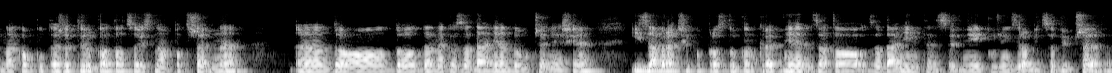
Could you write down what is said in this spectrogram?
na komputerze tylko to, co jest nam potrzebne e, do, do danego zadania, do uczenia się i zabrać się po prostu konkretnie za to zadanie intensywnie i później zrobić sobie przerwę.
